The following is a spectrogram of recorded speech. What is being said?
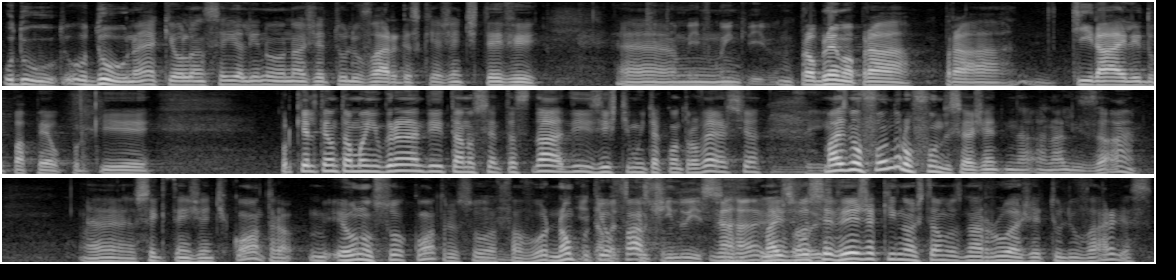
o, O do o Du, né? Que eu lancei ali no, na Getúlio Vargas, que a gente teve é, também ficou um, incrível. um problema para tirar ele do papel, porque porque ele tem um tamanho grande, está no centro da cidade, existe muita controvérsia. Mas no fundo, no fundo, se a gente na- analisar, é, eu sei que tem gente contra, eu não sou contra, eu sou a favor, não porque eu tava faço. discutindo isso. Aham, eu Mas você isso veja que nós estamos na rua Getúlio Vargas,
